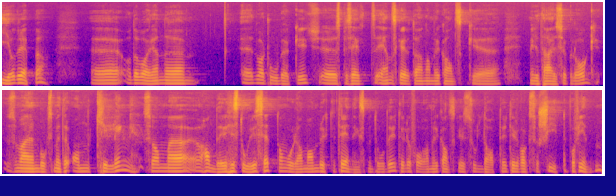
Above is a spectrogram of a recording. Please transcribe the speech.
i å drepe. Uh, og det var en uh, det var to bøker, spesielt én skrevet av en amerikansk militærpsykolog, som er en bok som heter 'On Killing', som handler historisk sett om hvordan man brukte treningsmetoder til å få amerikanske soldater til faktisk å skyte på fienden.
